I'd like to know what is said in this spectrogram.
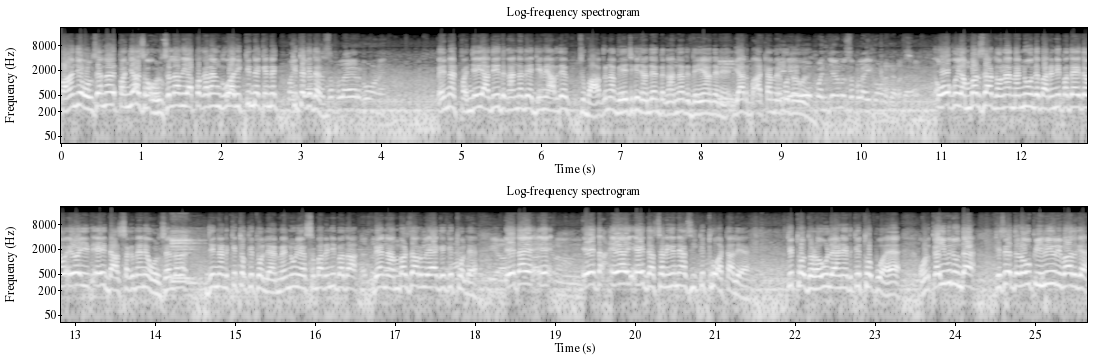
ਪੰਜ ਹੋਲਸੇਲਰ ਪੰਜਾਂ ਹੋਲਸੇਲਰਾਂ ਦੀ ਆਪਾਂ ਕਰਾਂਗੇ ਇਨਕੁਆਇਰੀ ਕਿੰਨੇ ਕਿੰਨੇ ਕਿੱਥੇ ਕਿੱਥੇ ਸਪਲਾਇਰ ਕੌਣ ਹੈ? ਇਹਨਾਂ ਪੰਜੇ ਆਦੀ ਦੁਕਾਨਾਂ ਦੇ ਜਿਵੇਂ ਆਪਦੇ ਸੁਭਾਗ ਨਾਲ ਵੇਚ ਕੇ ਜਾਂਦੇ ਨੇ ਦੁਕਾਨਾਂ ਤੇ ਦੇ ਜਾਂਦੇ ਨੇ। ਯਾਰ ਆਟਾ ਮੇਰੇ ਕੋਲ ਉਹ ਪੰਜਾਂ ਨੂੰ ਸਪਲਾਈ ਕੌਣ ਕਰਦਾ ਉਹ ਕੋਈ ਅੰਮ੍ਰਿਤਸਰ ਨਾ ਮੈਨੂੰ ਉਹਦੇ ਬਾਰੇ ਨਹੀਂ ਪਤਾ ਇਹ ਇਹ ਇਹ ਦੱਸ ਸਕਦੇ ਨੇ ਹੋਲਸੇਲਰ ਜਿਨ੍ਹਾਂ ਨੇ ਕਿੱਥੋਂ ਕਿੱਥੋਂ ਲਿਆ। ਮੈਨੂੰ ਇਸ ਬਾਰੇ ਨਹੀਂ ਪਤਾ। ਵੀ ਇਹਨਾਂ ਅੰਮ੍ਰਿਤਸਰ ਲਿਆ ਕਿ ਕਿੱਥੋਂ ਲਿਆ। ਇਹ ਤਾਂ ਇਹ ਇਹ ਤਾਂ ਇਹ ਇਹ ਦੱਸਣਗੇ ਨੇ ਅਸੀਂ ਕਿੱਥੋਂ ਆਟਾ ਲਿਆ। ਕਿੱਥੋਂ ਦੜਾਊ ਲੈਣੇ ਤੇ ਕਿੱਥੋਂ ਪਵਾਇਆ? ਹੁਣ ਕਈ ਵਾਰ ਹੁੰਦਾ ਕਿਸੇ ਦੜਾਊ ਪਿਛਲੀ ਵਾਰੀ ਵੱਧ ਗਿਆ।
